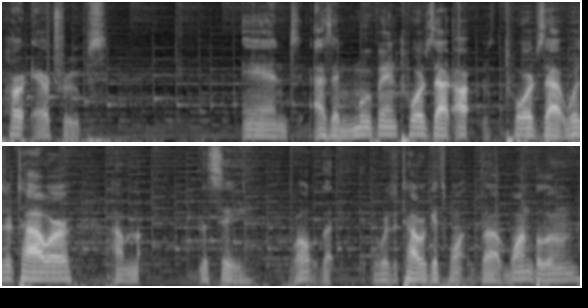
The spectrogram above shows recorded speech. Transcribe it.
hurt air troops. And as they move in towards that, uh, towards that wizard tower, um, let's see. Well, the wizard tower gets one, the one balloon,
